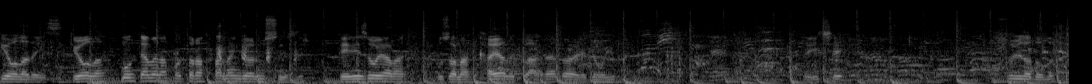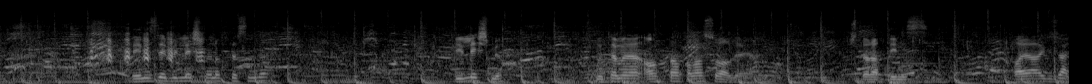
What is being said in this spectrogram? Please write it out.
Giola'dayız. Giola muhtemelen fotoğraflardan görmüşsünüzdür. Denize uyanan, uzanan kayalıklarda böyle bir oyuk içi suyla dolu. Denizle birleşme noktasında birleşmiyor. Muhtemelen alttan falan su alıyor yani. Şu taraf deniz. Bayağı güzel.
